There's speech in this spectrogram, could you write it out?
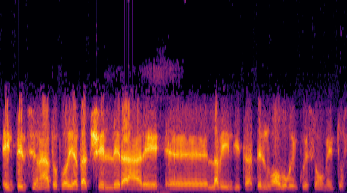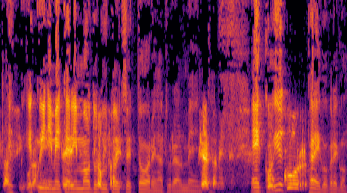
è intenzionato poi ad accelerare eh, la vendita del nuovo che in questo momento sta e, E quindi mettere in moto soffrendo. tutto il settore naturalmente. Certamente. Ecco, Occur- io... Prego, prego.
